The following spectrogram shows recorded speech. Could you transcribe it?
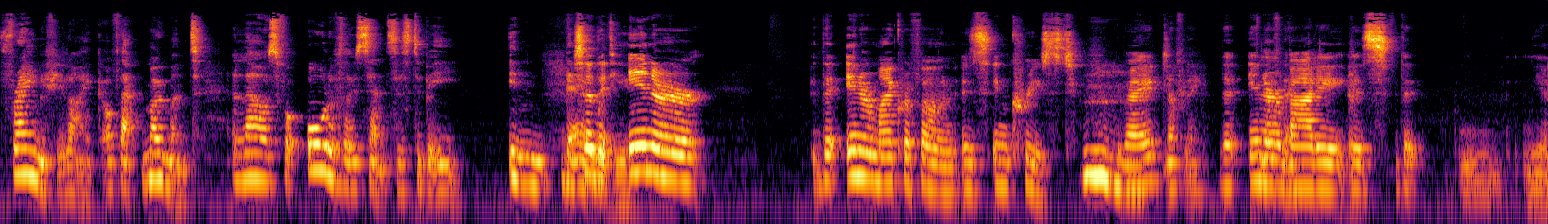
frame, if you like, of that moment, allows for all of those senses to be in there so with the you. inner, the inner microphone is increased. Mm, right? Lovely. The inner Lovely. body is the. Yeah,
